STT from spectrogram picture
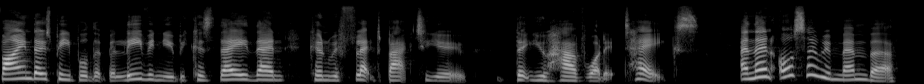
find those people that believe in you because they then can reflect back to you that you have what it takes. And then also remember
